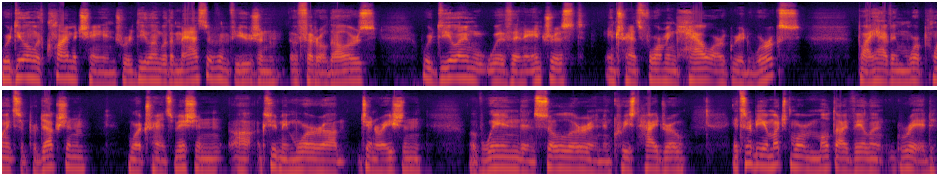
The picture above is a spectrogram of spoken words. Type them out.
We're dealing with climate change. We're dealing with a massive infusion of federal dollars. We're dealing with an interest in transforming how our grid works by having more points of production, more transmission, uh, excuse me, more um, generation of wind and solar and increased hydro. It's going to be a much more multivalent grid.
